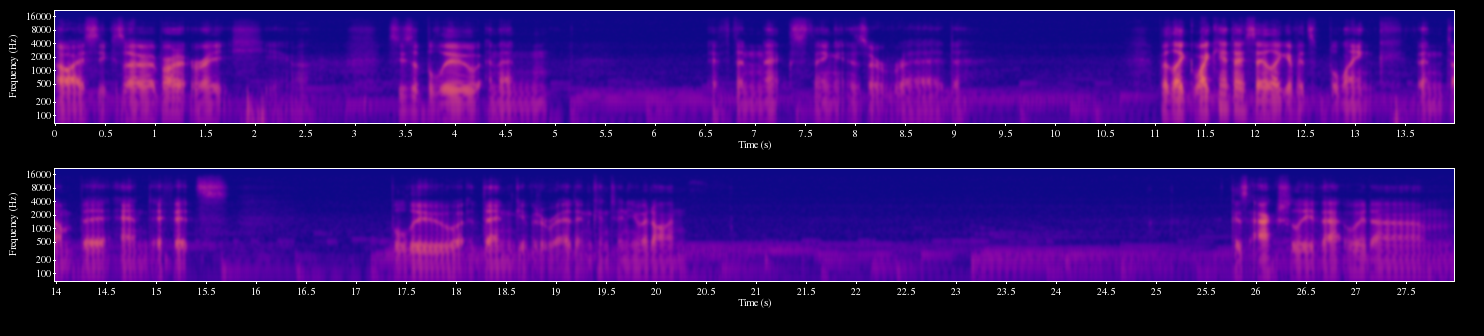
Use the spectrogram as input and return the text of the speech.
Oh, I see, because I, brought it right here. So he's a blue, and then if the next thing is a red. But like, why can't I say like if it's blank, then dump it, and if it's blue, then give it a red and continue it on. Because actually that would, um...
